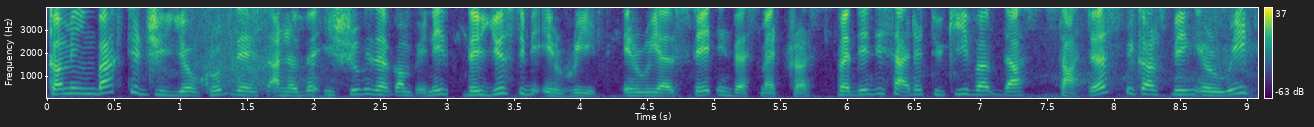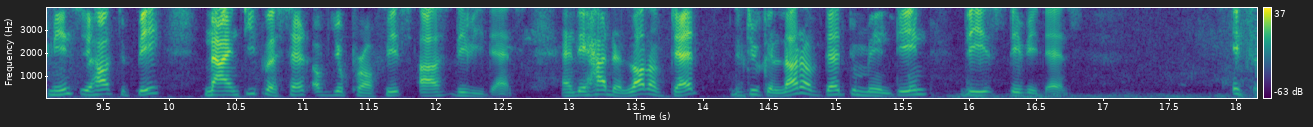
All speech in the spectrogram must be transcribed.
Coming back to Geo Group, there's another issue with the company. There used to be a REIT, a real estate investment trust, but they decided to give up that status because being a REIT means you have to pay 90% of your profits as dividends. And they had a lot of debt. They took a lot of debt to maintain these dividends it's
